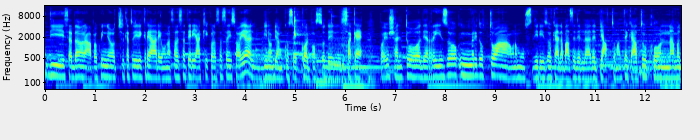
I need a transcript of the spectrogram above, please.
di sedano rapa, quindi ho cercato di ricreare una salsa teriyaki con la salsa di soia e il vino bianco secco al posto del sake. Poi ho scelto del riso mm, ridotto a una mousse di riso che è la base del, del piatto, mantecato con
